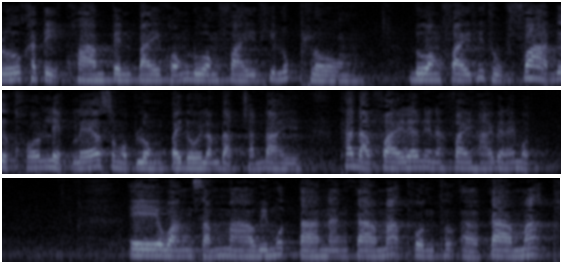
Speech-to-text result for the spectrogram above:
รู้คติความเป็นไปของดวงไฟที่ลุกโพลงดวงไฟที่ถูกฟาดด้วยค้อนเหล็กแล้วสงบลงไปโดยลำดับฉันใด ถ้าดับไฟแล้วเนี่ยนะไฟหายไปไหนหมด เอวังสัมมาวิมุตตานังกามะพลกามะโท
